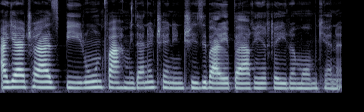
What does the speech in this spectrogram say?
اگرچه از بیرون فهمیدن چنین چیزی برای بقیه غیر ممکنه.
